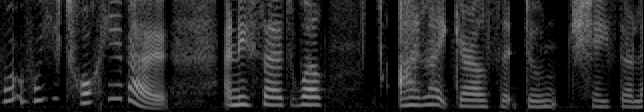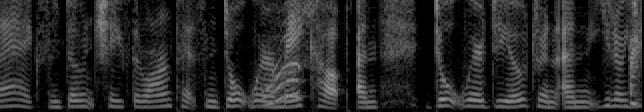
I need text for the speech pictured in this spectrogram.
"What, what are you talking about?" And he said, "Well." I like girls that don't shave their legs and don't shave their armpits and don't wear What? makeup and don't wear deodorant and you know you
